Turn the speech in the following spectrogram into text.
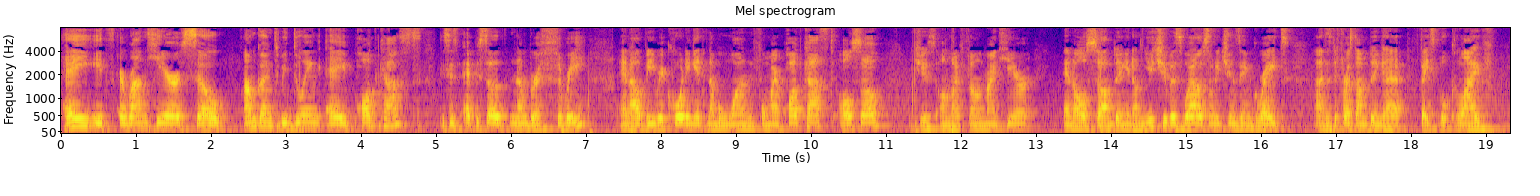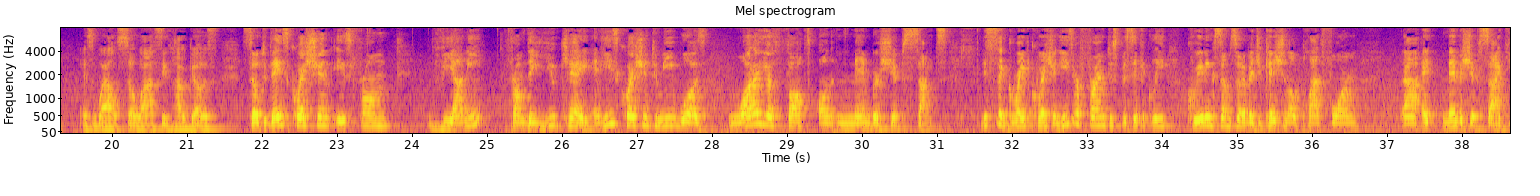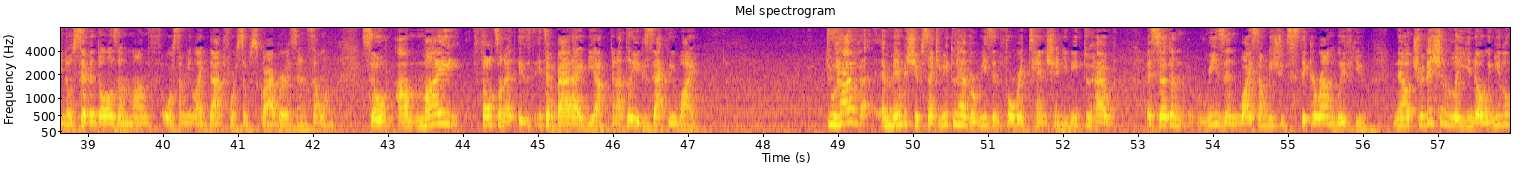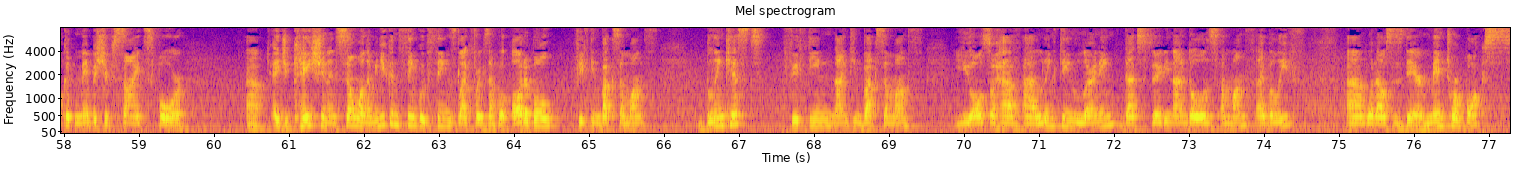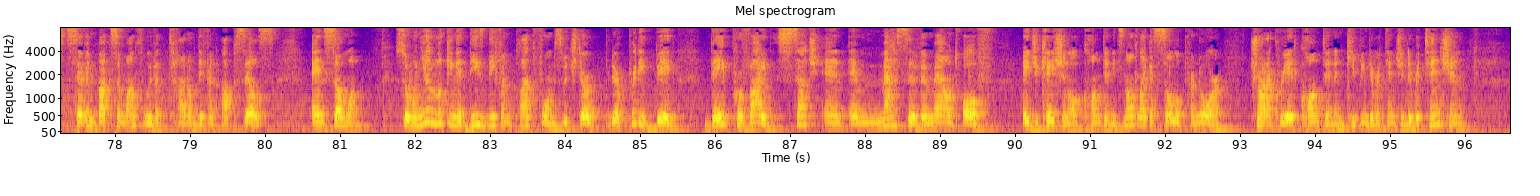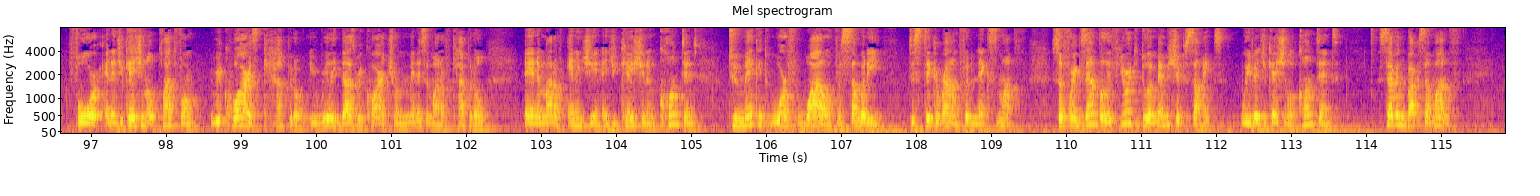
Hey, it's Eran here. So, I'm going to be doing a podcast. This is episode number three, and I'll be recording it number one for my podcast also, which is on my phone right here. And also, I'm doing it on YouTube as well. If somebody tunes in, great. Uh, this is the first time I'm doing a Facebook Live as well. So, uh, see how it goes. So, today's question is from Vianney from the UK, and his question to me was, "What are your thoughts on membership sites?" This is a great question. He's referring to specifically creating some sort of educational platform, uh, a membership site. You know, seven dollars a month or something like that for subscribers and so on. So, um, my thoughts on it is it's a bad idea, and I'll tell you exactly why to have a membership site, you need to have a reason for retention. You need to have a certain reason why somebody should stick around with you. Now, traditionally, you know, when you look at membership sites for uh, education and so on, I mean, you can think with things like, for example, Audible, 15 bucks a month, Blinkist, 15, 19 bucks a month. You also have uh, LinkedIn Learning, that's $39 a month, I believe. Um, what else is there? Mentor Box, seven bucks a month with a ton of different upsells, and so on. So when you're looking at these different platforms, which they're they're pretty big, they provide such an a massive amount of educational content. It's not like a solopreneur trying to create content and keeping the retention. The retention for an educational platform requires capital. It really does require a tremendous amount of capital and amount of energy and education and content to make it worthwhile for somebody to stick around for the next month. So, for example, if you were to do a membership site with educational content, seven bucks a month,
